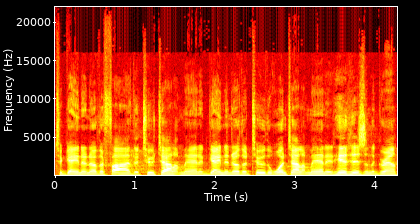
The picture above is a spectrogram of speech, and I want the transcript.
to gain another five. The two talent man had gained another two. The one talent man had hit his in the ground.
